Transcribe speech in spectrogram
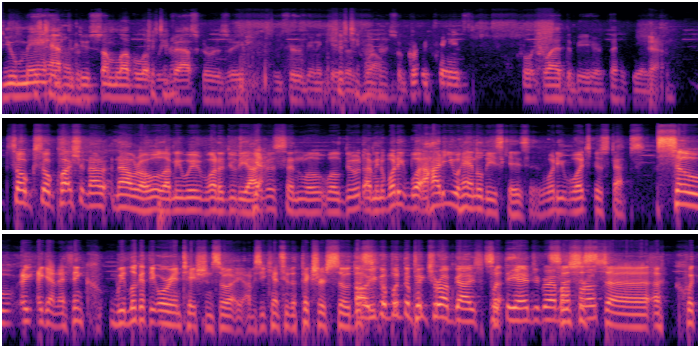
you may have to do some level of 1500. revascularization in inferior vena cava as well. So great case. Gl- Glad to be here. Thank you. Yeah. So, so question now, now, Rahul. I mean, we want to do the Yeah. IVUS, and we'll we'll do it. I mean, what do you, what, how do you handle these cases? What do you, what's your steps? So again, I think we look at the orientation. So obviously you can't see the picture. So this, oh, you can put the picture up, guys. So- Put the angiogram so up for just us. a, a quick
